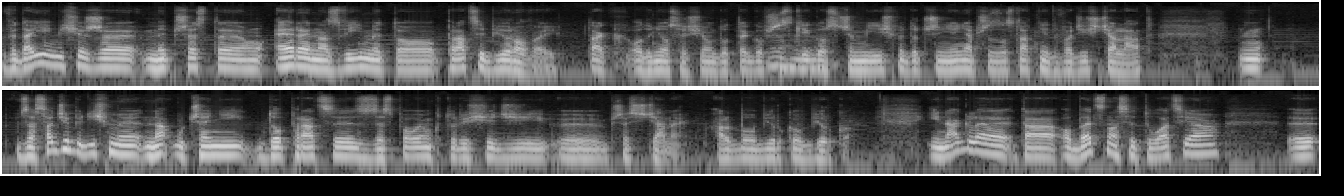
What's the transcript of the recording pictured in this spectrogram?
wydaje mi się, że my przez tę erę, nazwijmy to pracy biurowej, tak odniosę się do tego wszystkiego, z czym mieliśmy do czynienia przez ostatnie 20 lat. mm, W zasadzie byliśmy nauczeni do pracy z zespołem, który siedzi y, przez ścianę albo biurko w biurko. I nagle ta obecna sytuacja y,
